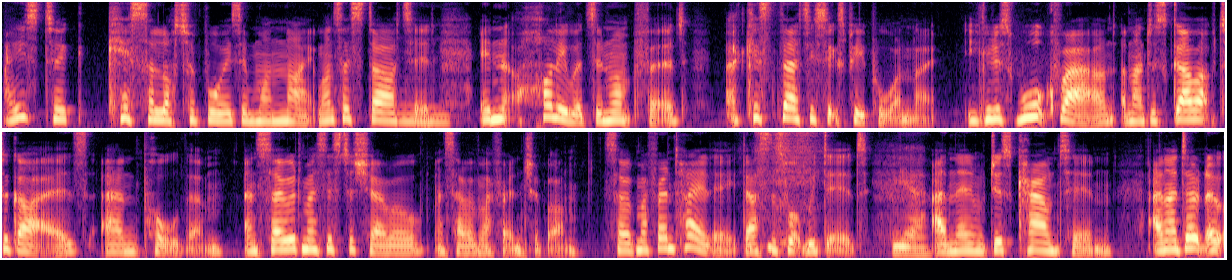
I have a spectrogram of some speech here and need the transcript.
I used to kiss a lot of boys in one night. Once I started Mm. in Hollywood's in Romford, I kissed 36 people one night. You can just walk round and I just go up to guys and pull them. And so would my sister Cheryl, and so would my friend Siobhan. So would my friend Hayley. That's just what we did. Yeah. And then just counting. And I don't know.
